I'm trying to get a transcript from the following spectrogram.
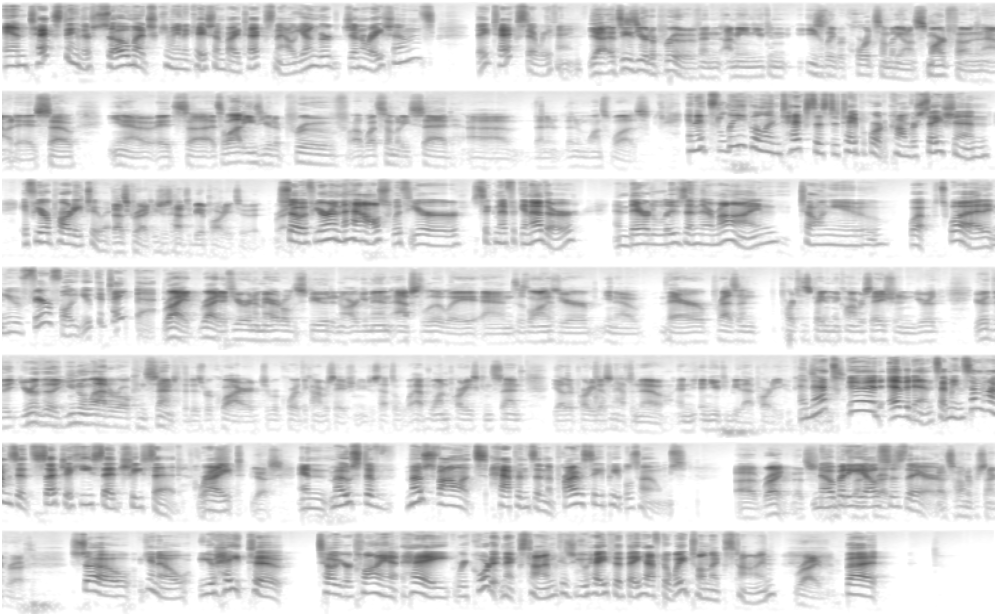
And texting, there's so much communication by text now. Younger generations, they text everything. Yeah, it's easier to prove, and I mean, you can easily record somebody on a smartphone nowadays. So you know, it's uh, it's a lot easier to prove uh, what somebody said uh, than it, than it once was. And it's legal in Texas to tape record a conversation if you're a party to it. That's correct. You just have to be a party to it. Right. So if you're in the house with your significant other and they're losing their mind telling you what's what and you're fearful, you could tape that. Right, right. If you're in a marital dispute, an argument, absolutely. And as long as you're, you know, there, present, participating in the conversation, you're you're the you're the unilateral consent that is required to record the conversation. You just have to have one party's consent. The other party doesn't have to know, and and you can be that party who And that's good evidence. I mean, sometimes it's such a he said, she said, right? Yes. And most of most violence happens in the privacy of people's homes. Uh, right. That's 100% Nobody else correct. is there. That's 100 percent correct. So, you know, you hate to tell your client, hey, record it next time because you hate that they have to wait till next time. Right. But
